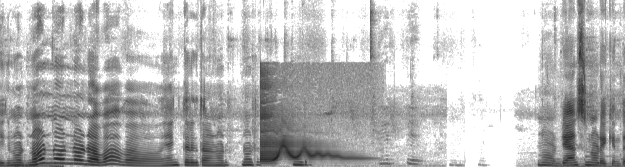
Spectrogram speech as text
ಈಗ ನೋಡಿ ನೋಡಿ ನೋಡಿ ನೋಡಿ, ಅವ ಅವ ಹೆಂಗ್ ತಿರುಗ್ತಾಳೆ ನೋಡಿ ನೋಡ್ರಿ ನೋಡ್ರಿ ನೋಡಿ ಡ್ಯಾನ್ಸ್ ನೋಡಕ್ಕಿಂತ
